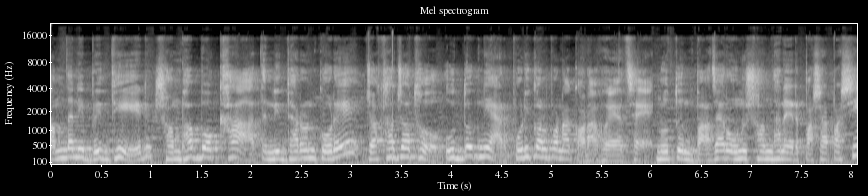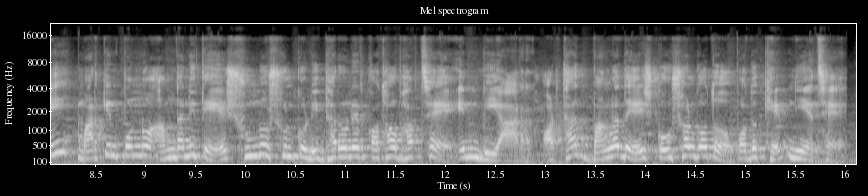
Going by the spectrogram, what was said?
আমদানি বৃদ্ধির সম্ভাব্য খাত নির্ধারণ করে যথাযথ উদ্যোগ নেয়ার পরিকল্পনা করা হয়েছে। নতুন বাজার অনুসন্ধানের পাশাপাশি মার্কিন পণ্য আমদানিতে শূন্য শুল্ক নির্ধারণের কথাও ভাবছে এনবিআর, অর্থাৎ বাংলাদেশ কৌশলগত পদক্ষেপ নিয়েছে।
